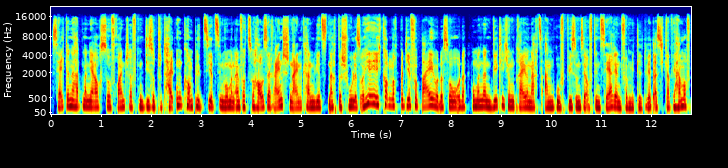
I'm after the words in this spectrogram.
seltener hat man ja auch so Freundschaften, die so total unkompliziert sind, wo man einfach zu Hause reinschneiden kann, wie jetzt nach der Schule, so, hey, ich komme noch bei dir vorbei oder so. Oder wo man dann wirklich um drei Uhr nachts anruft, wie es uns ja oft in Serien vermittelt wird. Also ich glaube, wir haben oft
